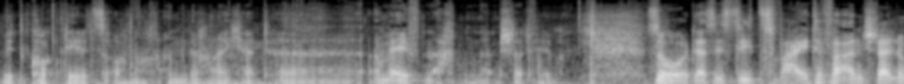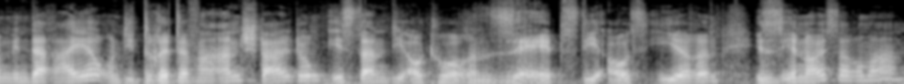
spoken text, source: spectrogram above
mit Cocktails auch noch angereichert, äh, am 11.8. dann stattfinden. So, das ist die zweite Veranstaltung in der Reihe und die dritte Veranstaltung ist dann die Autorin selbst, die aus ihren, ist es ihr neuester Roman? Roman?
